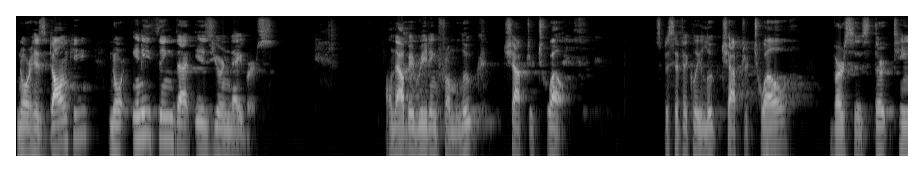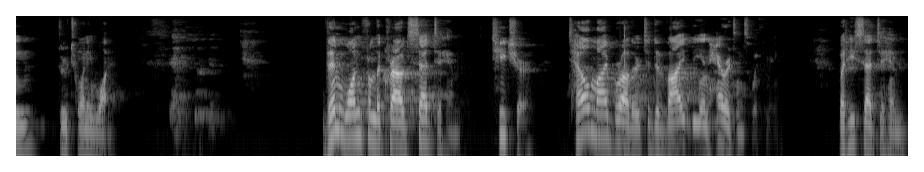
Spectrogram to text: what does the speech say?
nor his donkey, nor anything that is your neighbor's. I'll now be reading from Luke chapter 12, specifically Luke chapter 12, verses 13 through 21. Then one from the crowd said to him, Teacher, tell my brother to divide the inheritance with me. But he said to him,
